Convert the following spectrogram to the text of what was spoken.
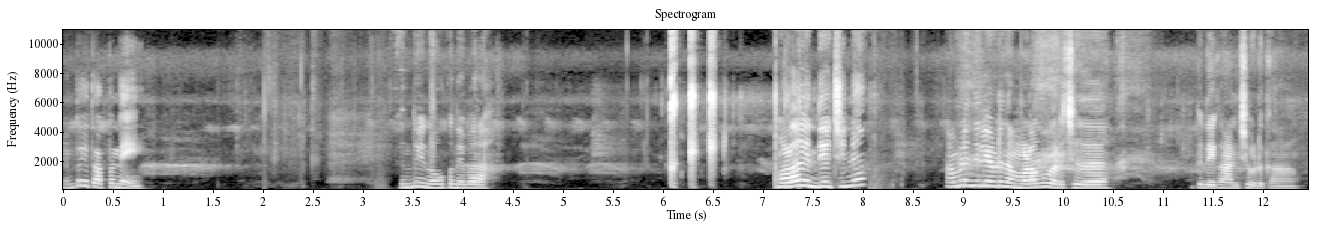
എന്തോ തപ്പുന്നേ? എന്തോ നോക്കുന്നേ പറ. മുളക് എന്തിയോ ചിന്നു? നമ്മൾ ഇന്നലെ എവിടെ മുളക് പറിച്ചത്? ഇതേ കാണിച്ചു കൊടുക്കാം.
